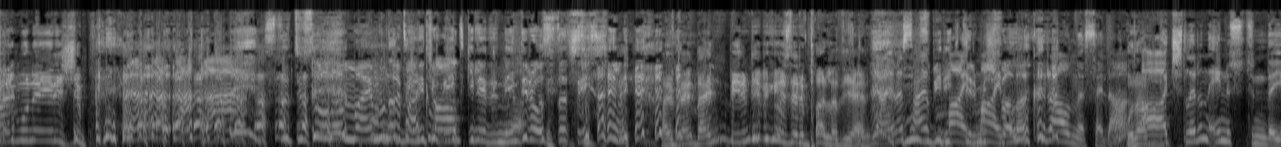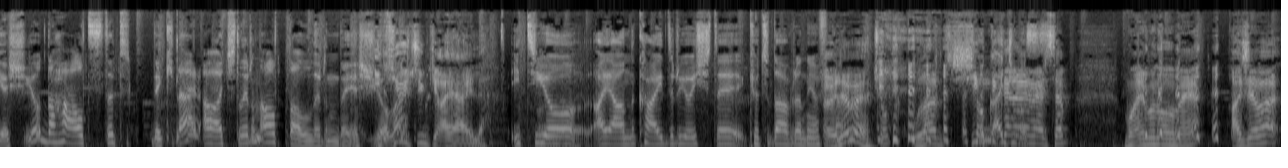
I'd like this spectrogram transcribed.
Maymuna erişim. Statüsü olan maymun da beni çok etkiledi. Nedir o statü yani? Hayır ben, ben benim de bir gözlerim parladı yani. yani mesela Muz biriktirmiş maymun falan. kral mesela Ulan- ağaçların en üstünde yaşıyor. Daha alt statüdekiler ağaçların alt dallarında yaşıyorlar. İtiyor çünkü ayağıyla. İtiyor, ayağını kaydırıyor işte kötü davranıyor falan. Öyle mi? Çok. Ulan şimdi karar acımasız. versem maymun olmaya acaba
